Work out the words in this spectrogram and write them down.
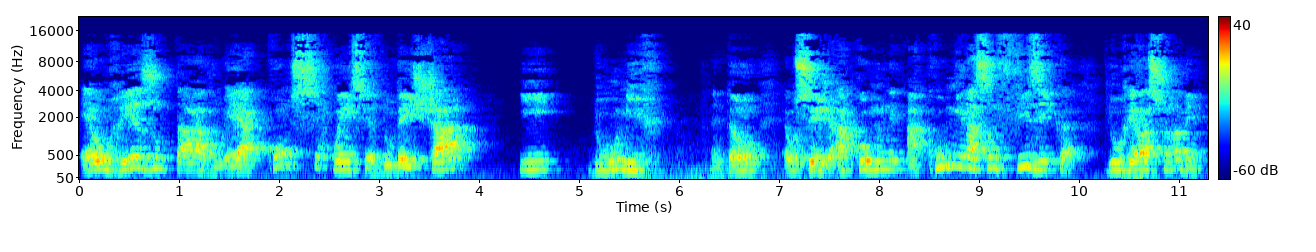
é o resultado, é a consequência do deixar e do unir. Então, ou seja, a culminação física do relacionamento.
